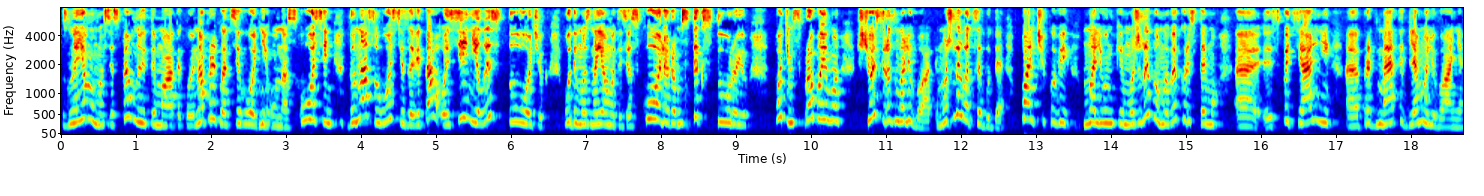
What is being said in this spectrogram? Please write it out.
знайомимося з певною тематикою. Наприклад, сьогодні у нас осінь. До нас у гості завітав осінній листочок. Будемо знайомитися з кольором, з текстурою. Потім спробуємо щось розмалювати. Можливо, це буде пальчикові малюнки, можливо, ми використаємо е, спеціальні е, предмети для малювання,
